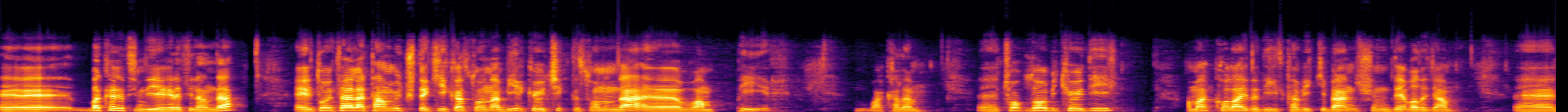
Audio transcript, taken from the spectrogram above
Ee, bakarız şimdi yerele filan da. Evet oyuncular tam 3 dakika sonra bir köy çıktı. Sonunda e, vampir. Bakalım. E, çok zor bir köy değil. Ama kolay da değil tabii ki. Ben şunu dev alacağım. Ee,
